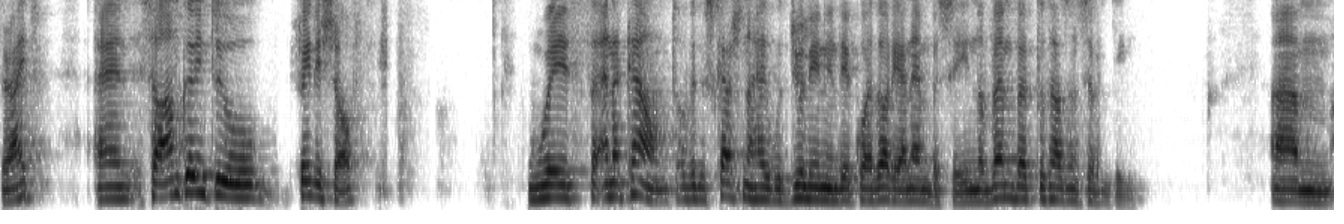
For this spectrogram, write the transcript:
right? And so I'm going to finish off with an account of a discussion I had with Julian in the Ecuadorian embassy in November 2017. Um,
